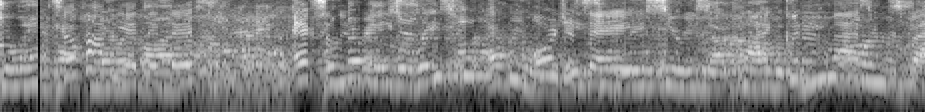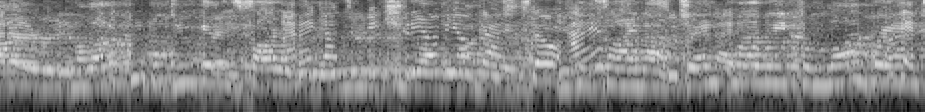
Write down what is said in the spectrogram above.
Joanne So happy I did this. Excellent Remember, race. there's a race for everyone. Gorgeous day. I couldn't have asked for better And a lot of people do get. And I got to meet three of you guys, so You can I'm sign up. super Jen excited. Carweek from Long Okay, Branch.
